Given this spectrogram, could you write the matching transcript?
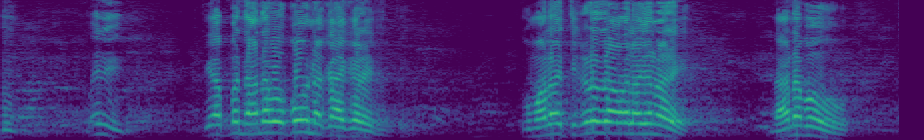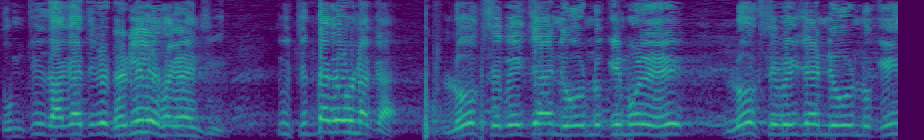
नाही नाही. ते आपण नाना पाहू ना काय करायचं तुम्हाला तिकडे जावं लागणार आहे. नानाभाऊ तुमची जागा तिकडे ठरलेली आहे सगळ्यांची. तुम्ही चिंता करू नका. लोकसभेच्या निवडणुकीमुळे लोकसभेच्या निवडणुकीत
